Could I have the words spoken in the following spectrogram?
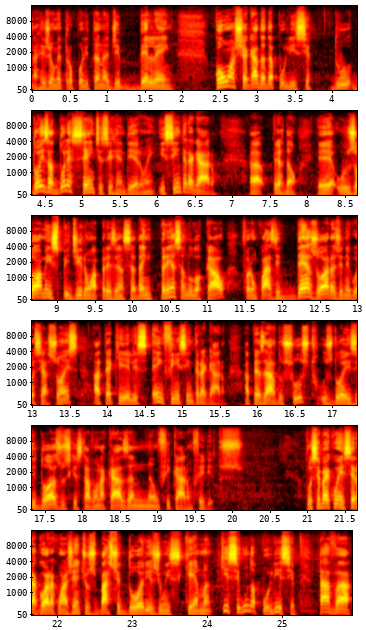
na região metropolitana de Belém. Com a chegada da polícia, do, dois adolescentes se renderam hein, e se entregaram. Ah, perdão, eh, os homens pediram a presença da imprensa no local, foram quase 10 horas de negociações até que eles, enfim, se entregaram. Apesar do susto, os dois idosos que estavam na casa não ficaram feridos. Você vai conhecer agora com a gente os bastidores de um esquema que, segundo a polícia, estava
